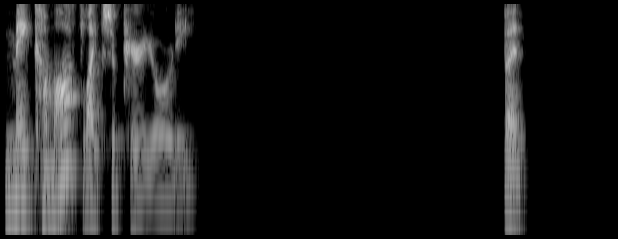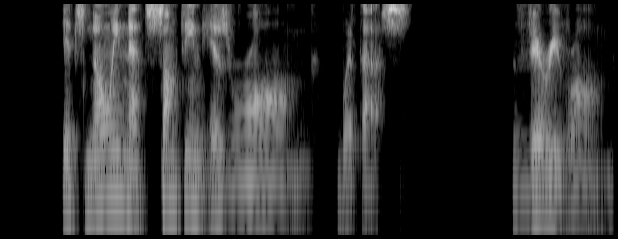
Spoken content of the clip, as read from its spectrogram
may come off like superiority, but it's knowing that something is wrong with us, very wrong.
